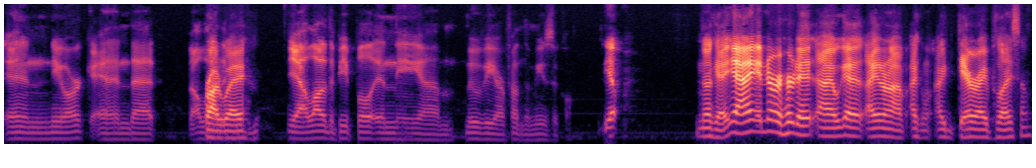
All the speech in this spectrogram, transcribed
in New York, and that a lot of the Broadway. people- yeah, a lot of the people in the um, movie are from the musical. Okay, yeah, I never heard it. I we got. I don't know. I, can- I dare I play some.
